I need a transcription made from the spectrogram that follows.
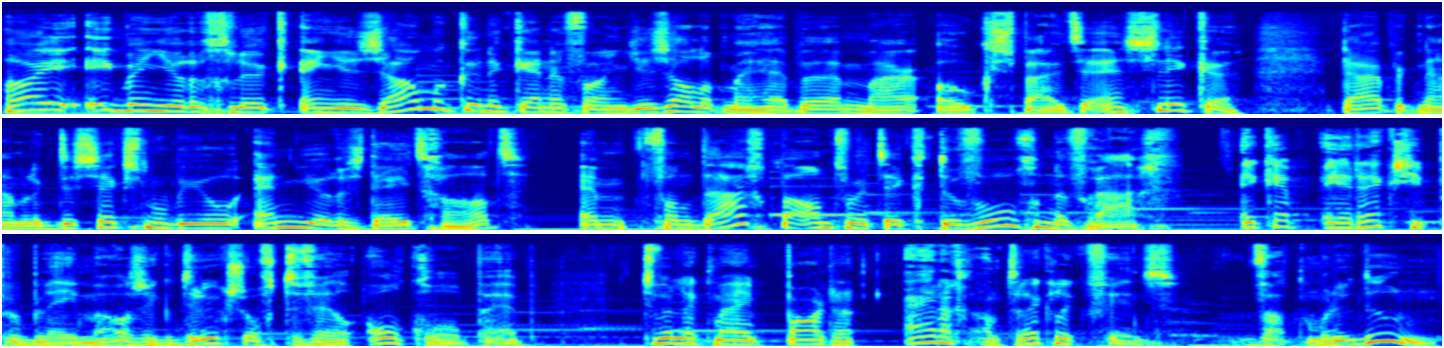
Hoi, ik ben Jurre Gluk en je zou me kunnen kennen van Je zal het me hebben, maar ook spuiten en slikken. Daar heb ik namelijk de seksmobiel en Jurre's date gehad. En vandaag beantwoord ik de volgende vraag. Ik heb erectieproblemen als ik drugs of te veel alcohol op heb, terwijl ik mijn partner erg aantrekkelijk vind. Wat moet ik doen?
